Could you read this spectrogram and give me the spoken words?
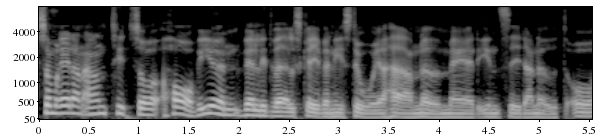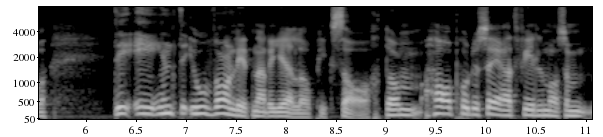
som redan antytt så har vi ju en väldigt välskriven historia här nu med insidan ut och det är inte ovanligt när det gäller Pixar. De har producerat filmer som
